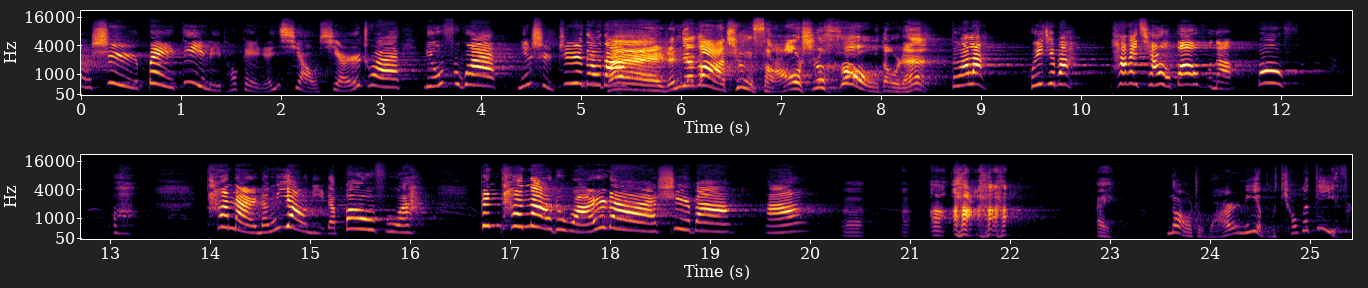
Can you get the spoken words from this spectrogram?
仗势背地里头给人小鞋儿穿。刘副官，您是知道的。哎，人家阿庆嫂是厚道人。得了，回去吧。他还抢我包袱呢。包袱？哦，他哪能要你的包袱啊？跟他闹着玩的是吧？啊？啊啊啊啊啊！哎，闹着玩你也不挑个地方。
